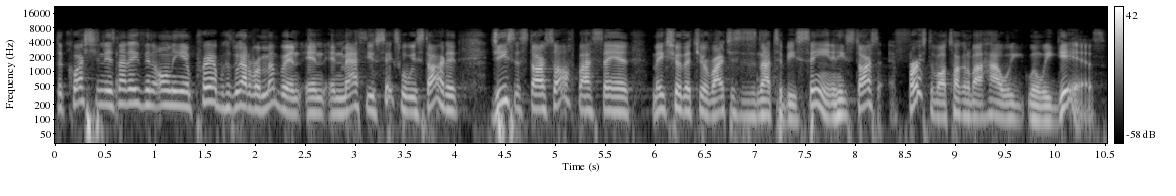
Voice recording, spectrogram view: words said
The question is not even only in prayer, because we got to remember in, in, in Matthew 6, where we started, Jesus starts off by saying, make sure that your righteousness is not to be seen. And he starts, first of all, talking about how we, when we give,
